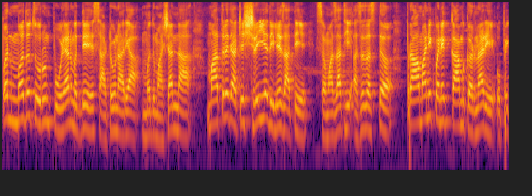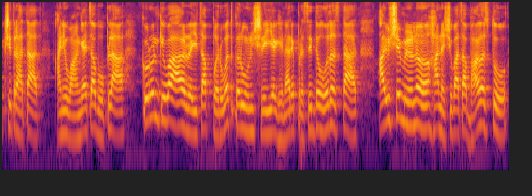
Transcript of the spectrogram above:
पण मध चोरून पोळ्यांमध्ये साठवणाऱ्या मधमाशांना मात्र त्याचे श्रेय दिले जाते. समाजातही असंच असतं. प्रामाणिकपणे काम करणारे उपेक्षित राहतात आणि वांग्याचा भोपळा करून किंवा रईचा पर्वत करून श्रेय घेणारे प्रसिद्ध होत असतात. आयुष्य मिळणं हा नशिबाचा भाग असतो.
